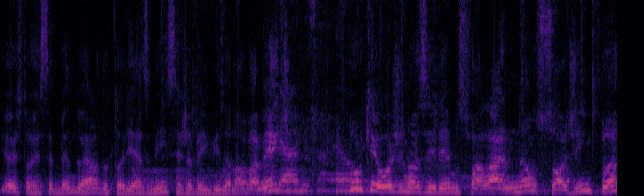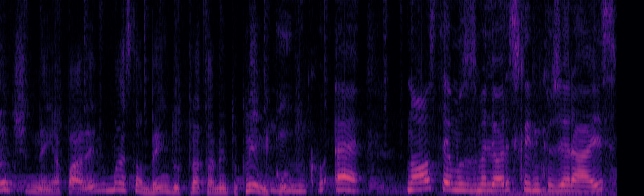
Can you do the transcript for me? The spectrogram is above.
E eu estou recebendo ela, doutora Yasmin, seja bem-vinda novamente. Obrigada, Israel. Porque hoje nós iremos falar não só de implante, nem aparelho, mas também do tratamento clínico. Clínico. É, nós temos os melhores clínicos gerais,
